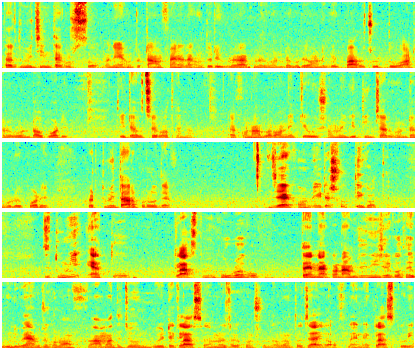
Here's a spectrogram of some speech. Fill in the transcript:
তাহলে তুমি চিন্তা করছ? মানে এখন তো টার্ম ফাইনাল এখন তো রেগুলার আট, নয় ঘণ্টা করে অনেকে বারো, চোদ্দ, আঠারো ঘন্টাও পড়ে। তো এটা হচ্ছে কথা না। এখন আবার অনেকে ওই সময় গিয়ে তিন, চার ঘণ্টা করে পড়ে। বাট তুমি তারপরেও দেখো, যে এখন এটা সত্যি কথা, যে তুমি এত ক্লাস তুমি করবা কখন? তাই না? কারণ আমি যদি নিজের কথাই বলি, ভাই, আমি যখন অফ আমাদের যখন বুয়েটে ক্লাস হয়, আমরা যখন সুন্দর মতো যাই অফলাইনে ক্লাস করি।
